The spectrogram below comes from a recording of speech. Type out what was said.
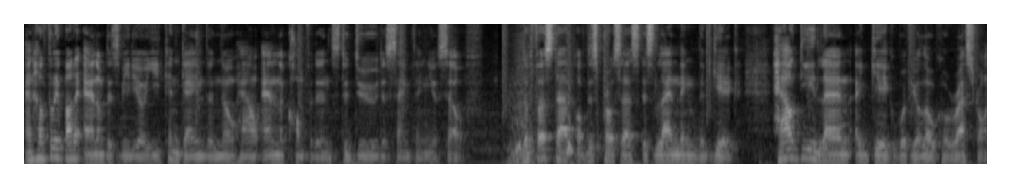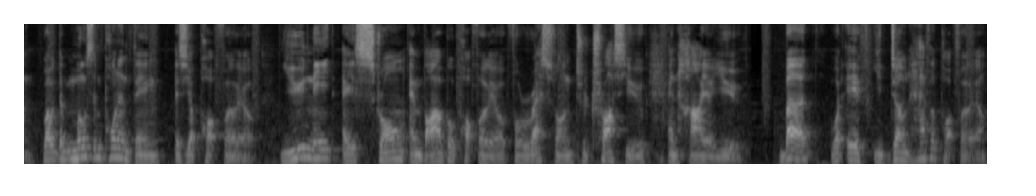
And hopefully by the end of this video, you can gain the know-how and the confidence to do the same thing yourself. The first step of this process is landing the gig. How do you land a gig with your local restaurant? Well, the most important thing is your portfolio. You need a strong and viable portfolio for restaurant to trust you and hire you. But what if you don't have a portfolio?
